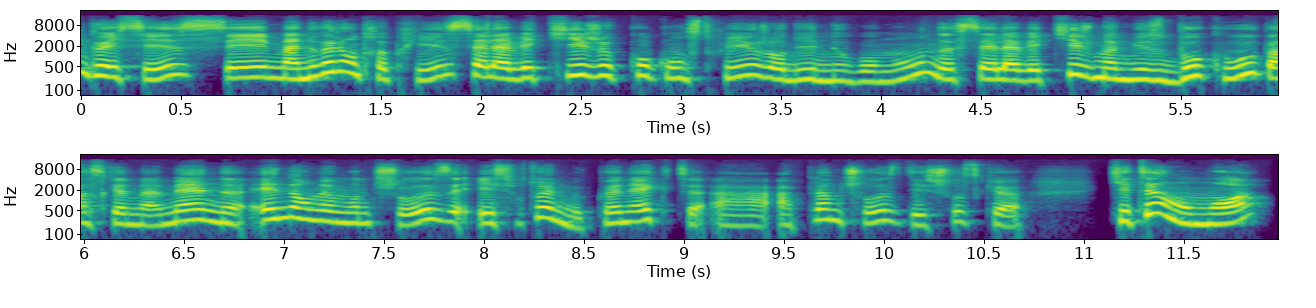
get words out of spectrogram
and Graces, c'est ma nouvelle entreprise, celle avec qui je co-construis aujourd'hui le nouveau monde, celle avec qui je m'amuse beaucoup parce qu'elle m'amène énormément de choses et surtout elle me connecte à, plein de choses, des choses qui étaient en moi,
